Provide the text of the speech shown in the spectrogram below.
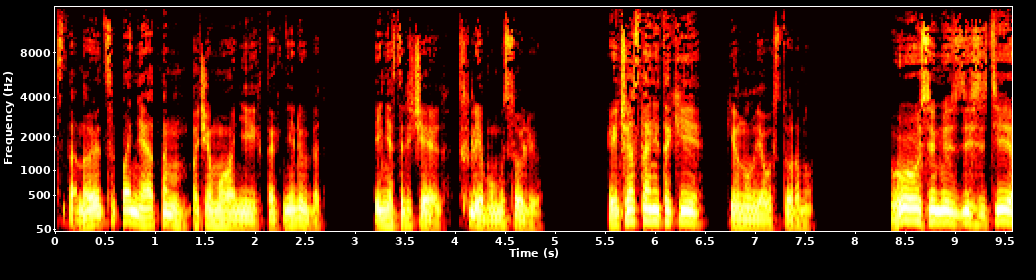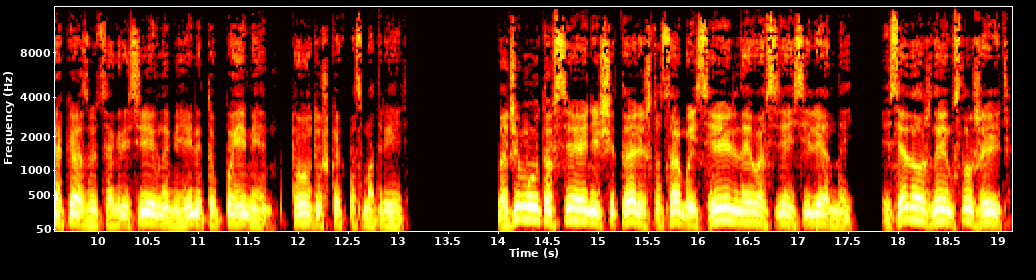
Становится понятным, почему они их так не любят и не встречают с хлебом и солью. «И часто они такие?» — кивнул я в их сторону. Восемь из десяти оказываются агрессивными или тупыми, тут уж как посмотреть. Почему-то все они считали, что самые сильные во всей вселенной, и все должны им служить.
